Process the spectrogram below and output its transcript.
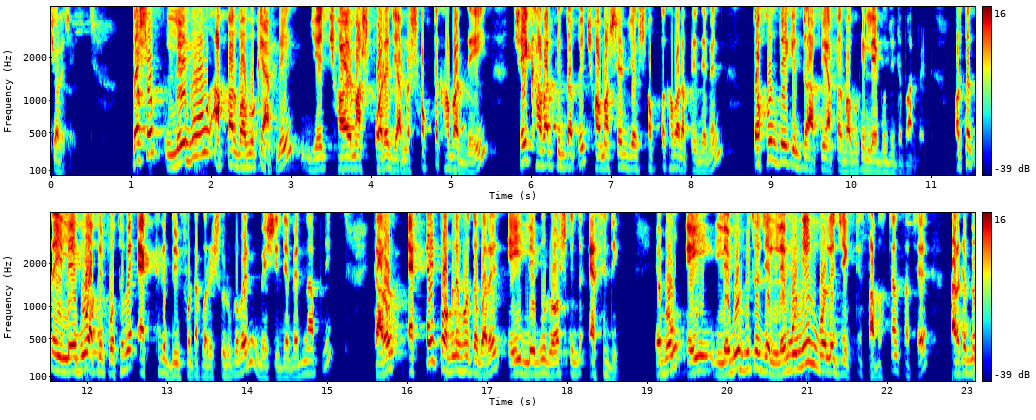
চলে যাই। দর্শক, লেবু আপনার বাবুকে আপনি যে ছয় মাস পরে যে আমরা শক্ত খাবার দেই, সেই খাবার কিন্তু আপনি ছ মাসের যে শক্ত খাবার আপনি দেবেন, তখন থেকে কিন্তু আপনি আপনার বাবুকে লেবু দিতে পারবেন। অর্থাৎ এই লেবু আপনি প্রথমে এক থেকে দুই ফোঁটা করে শুরু করবেন, বেশি দেবেন না আপনি। কারণ একটাই প্রবলেম হতে পারে, এই লেবুর রস কিন্তু অ্যাসিডিক এবং এই লেবুর ভিতরে যে লেমোনিন বলে যে একটি সাবস্টেন্স আছে, তার কিন্তু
